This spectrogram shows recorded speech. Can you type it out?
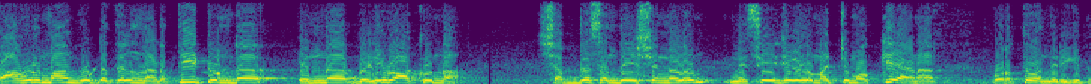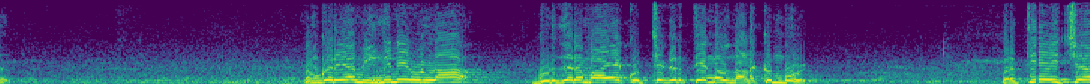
രാഹുൽ മാങ്കൂട്ടത്തിൽ നടത്തിയിട്ടുണ്ട് എന്ന് വെളിവാക്കുന്ന ശബ്ദ സന്ദേശങ്ങളും മെസ്സേജുകളും മറ്റുമൊക്കെയാണ് പുറത്തു വന്നിരിക്കുന്നത്. നമുക്കറിയാം ഇങ്ങനെയുള്ള ഗുരുതരമായ കുറ്റകൃത്യങ്ങൾ നടക്കുമ്പോൾ പ്രത്യേകിച്ച്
